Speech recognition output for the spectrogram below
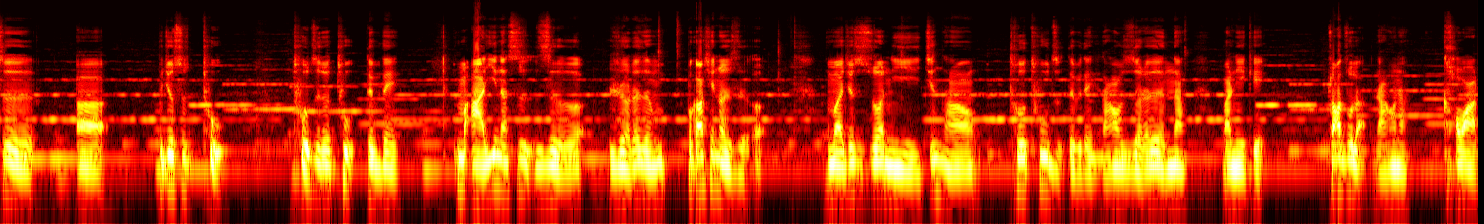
是。呃，不就是兔，兔子的兔，对不对？那么 r e 呢是惹，惹的人不高兴的惹。那么就是说你经常偷兔子，对不对？然后惹的人呢把你给抓住了，然后呢拷啊，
